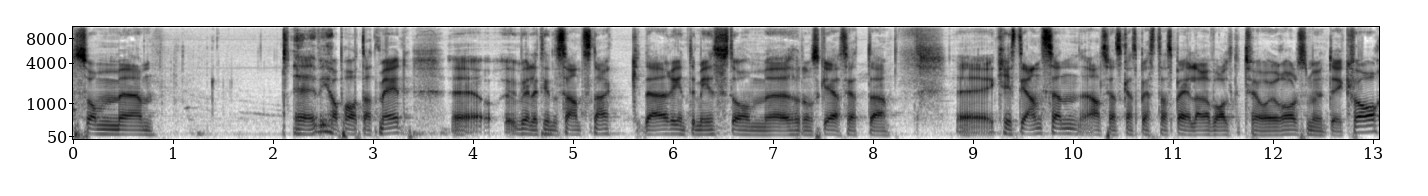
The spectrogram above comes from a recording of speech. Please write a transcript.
som Eh, vi har pratat med. Eh, väldigt intressant snack där, inte minst om eh, hur de ska ersätta Christiansen, allsvenskans bästa spelare, valt två år i rad som inte är kvar.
